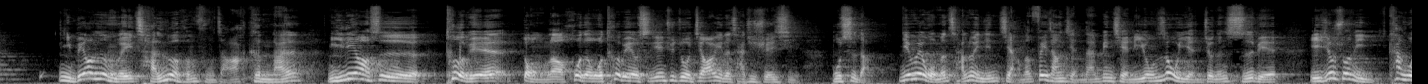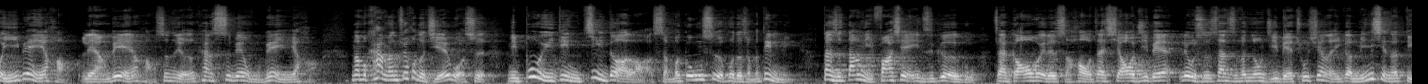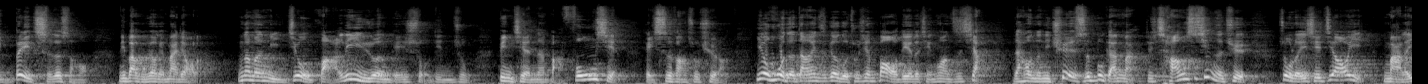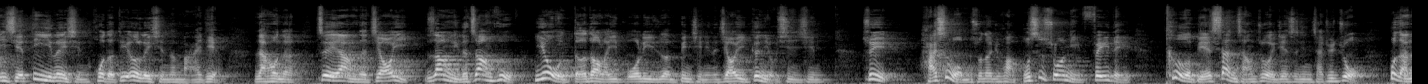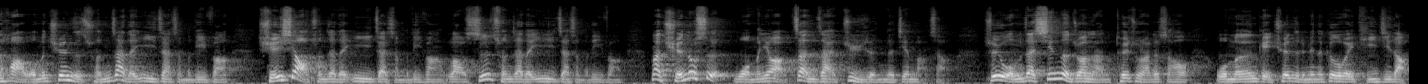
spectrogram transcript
你不要认为缠论很复杂很难，你一定要是特别懂了，或者我特别有时间去做交易的才去学习，不是的，因为我们缠论已经讲得非常简单，并且你用肉眼就能识别，也就是说你看过一遍也好，两遍也好，甚至有人看四遍五遍也好，那么看完最后的结果是你不一定记得了什么公式或者什么定理，但是当你发现一只个股在高位的时候，在小级别六十三十分钟级别出现了一个明显的顶背驰的时候，你把股票给卖掉了。那么你就把利润给锁定住，并且呢，把风险给释放出去了。又或者当一只个股出现暴跌的情况之下，然后呢，你确实不敢买，就尝试性的去做了一些交易，买了一些第一类型或者第二类型的买点，然后呢，这样的交易让你的账户又得到了一波利润，并且你的交易更有信心。所以还是我们说那句话，不是说你非得。特别擅长做一件事情才去做，不然的话，我们圈子存在的意义在什么地方？学校存在的意义在什么地方？老师存在的意义在什么地方？那全都是我们要站在巨人的肩膀上。所以我们在新的专栏推出来的时候，我们给圈子里面的各位提及到，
